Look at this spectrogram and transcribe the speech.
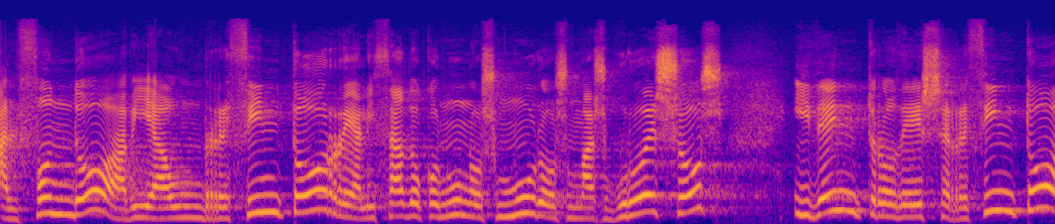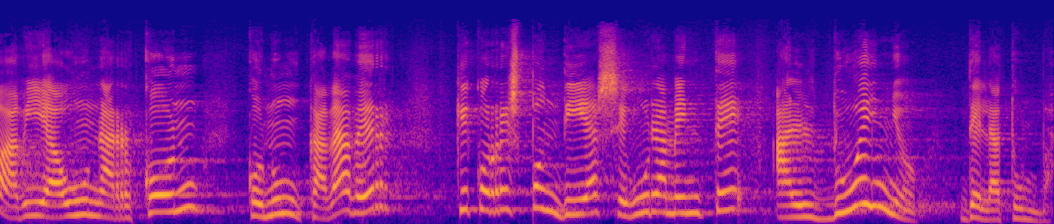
Al fondo había un recinto realizado con unos muros más gruesos y dentro de ese recinto había un arcón con un cadáver que correspondía seguramente al dueño de la tumba.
